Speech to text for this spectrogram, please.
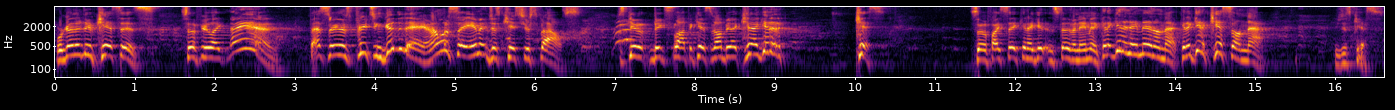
we're going to do kisses. So if you're like, man, Pastor Aaron's preaching good today, and I want to say amen, just kiss your spouse. Just give it a big sloppy kiss, and I'll be like, can I get a kiss? So if I say, can I get, instead of an amen, can I get an amen on that? Can I get a kiss on that? You just kiss.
